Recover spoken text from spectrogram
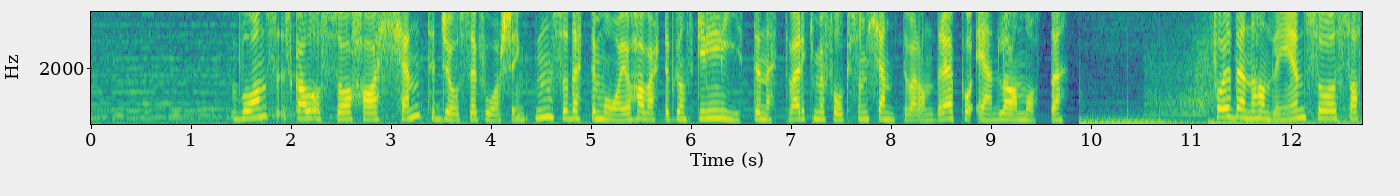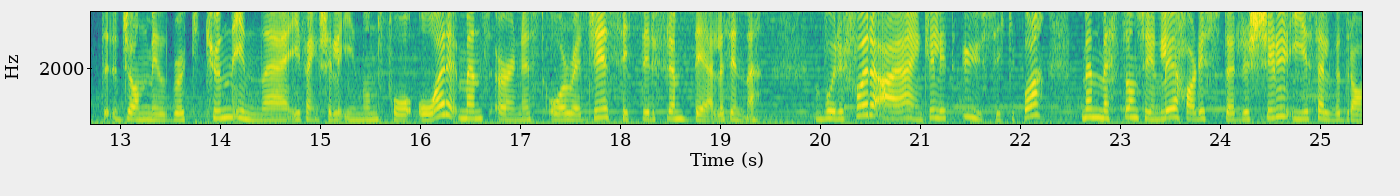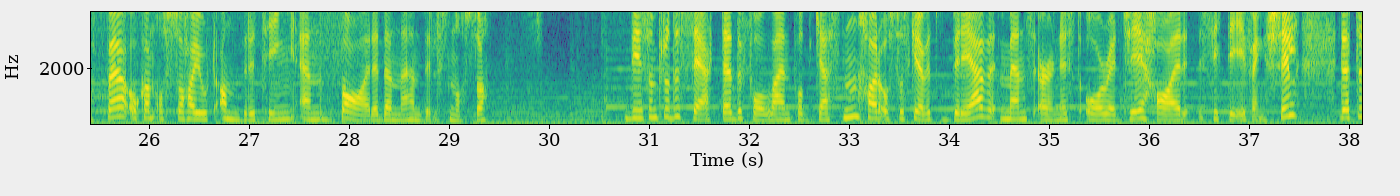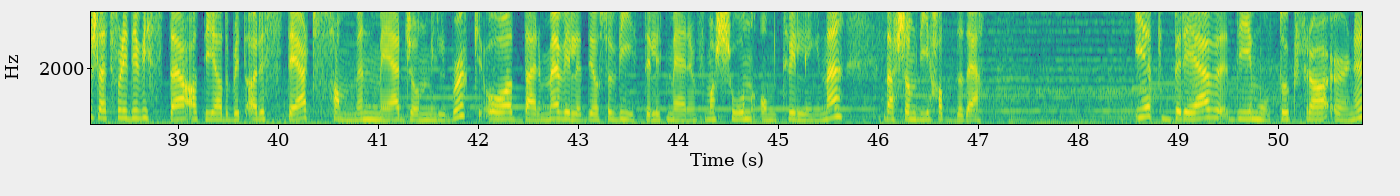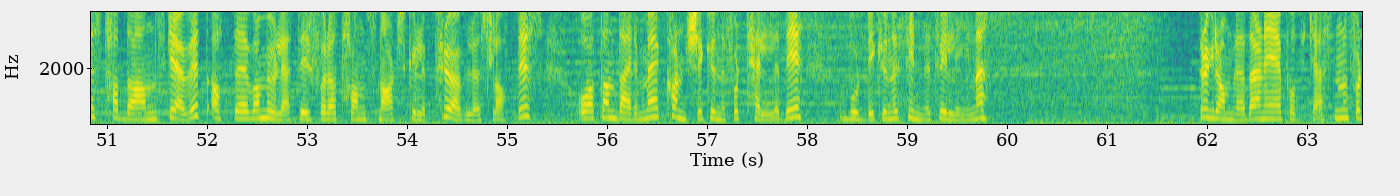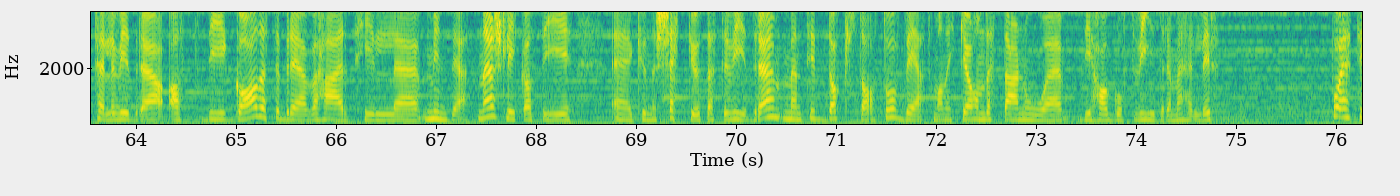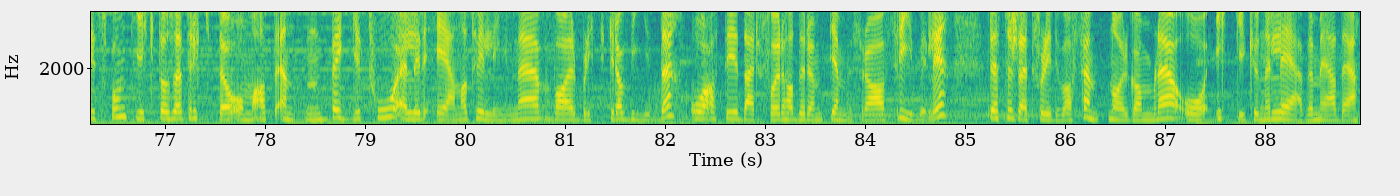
Vance skal også ha kjent Joseph Washington, så dette må jo ha vært et ganske lite nettverk med folk som kjente hverandre på en eller annen måte. For denne handlingen så satt John Milbrook kun inne i fengsel i noen få år, mens Ernest og Reggie sitter fremdeles inne. Hvorfor er jeg egentlig litt usikker på, men mest sannsynlig har de større skyld i selve drapet og kan også ha gjort andre ting enn bare denne hendelsen også. De som produserte The Fall Line-podkasten, har også skrevet brev mens Ernest og Reggie har sittet i fengsel. Rett og slett fordi de visste at de hadde blitt arrestert sammen med John Milbrook, og dermed ville de også vite litt mer informasjon om tvillingene dersom de hadde det. I et brev de mottok fra Ernest, hadde han skrevet at det var muligheter for at han snart skulle prøveløslates, og at han dermed kanskje kunne fortelle dem hvor de kunne finne tvillingene. Programlederen i podkasten forteller videre at de ga dette brevet her til eh, myndighetene, slik at de eh, kunne sjekke ut dette videre, men til dags dato vet man ikke om dette er noe de har gått videre med heller. På et tidspunkt gikk det også et rykte om at enten begge to eller en av tvillingene var blitt gravide, og at de derfor hadde rømt hjemmefra frivillig, rett og slett fordi de var 15 år gamle og ikke kunne leve med det.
